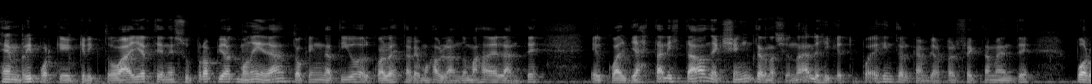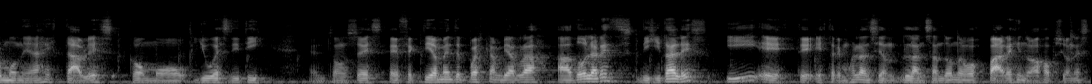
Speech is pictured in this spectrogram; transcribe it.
Henry, porque CryptoBuyer tiene su propia moneda, token nativo, del cual estaremos hablando más adelante, el cual ya está listado en exchange internacionales y que tú puedes intercambiar perfectamente por monedas estables como USDT. Entonces, efectivamente puedes cambiarla a dólares digitales y este, estaremos lanzando, nuevos pares y nuevas opciones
